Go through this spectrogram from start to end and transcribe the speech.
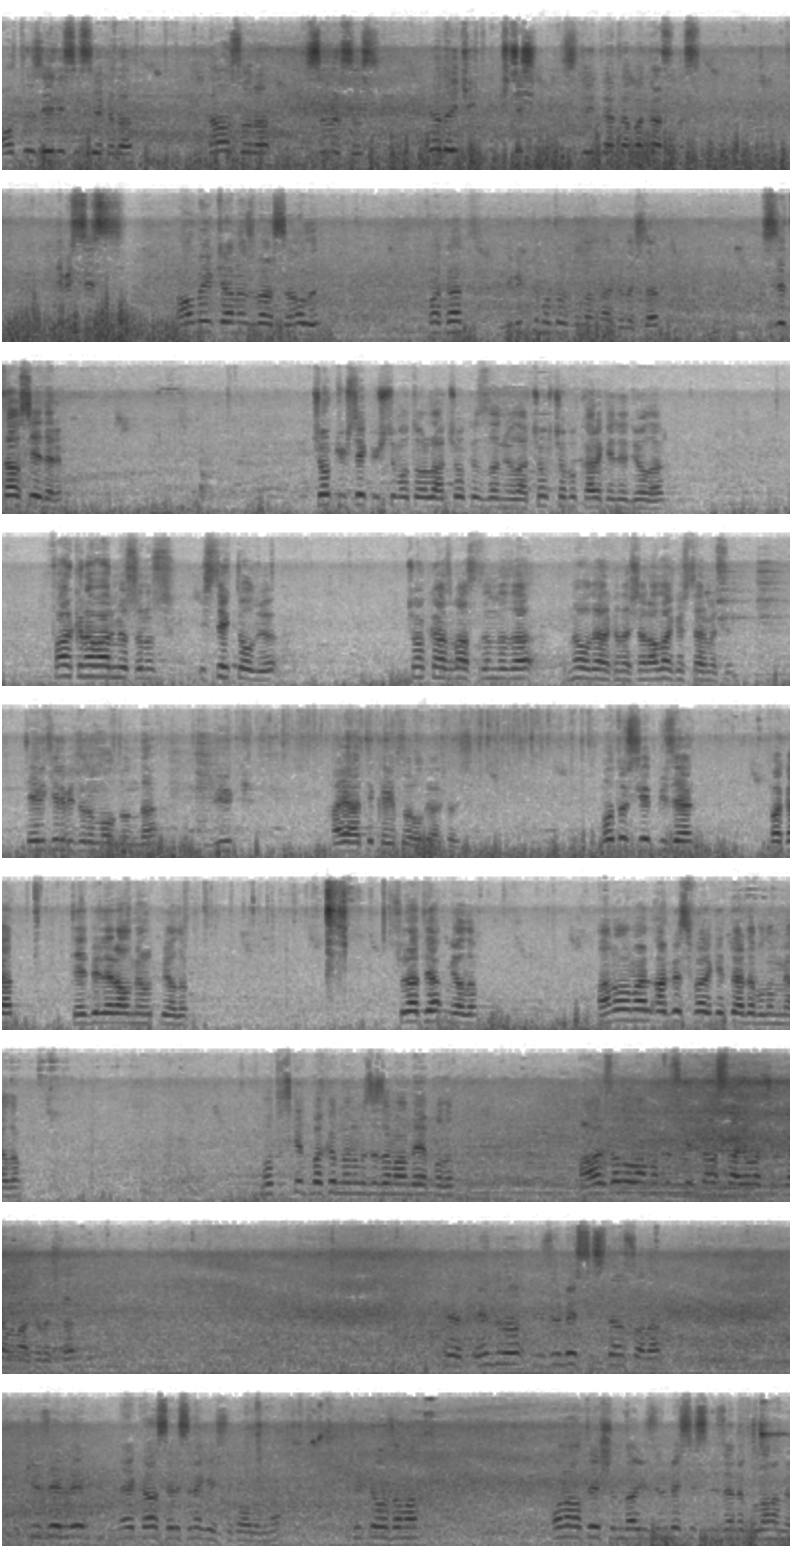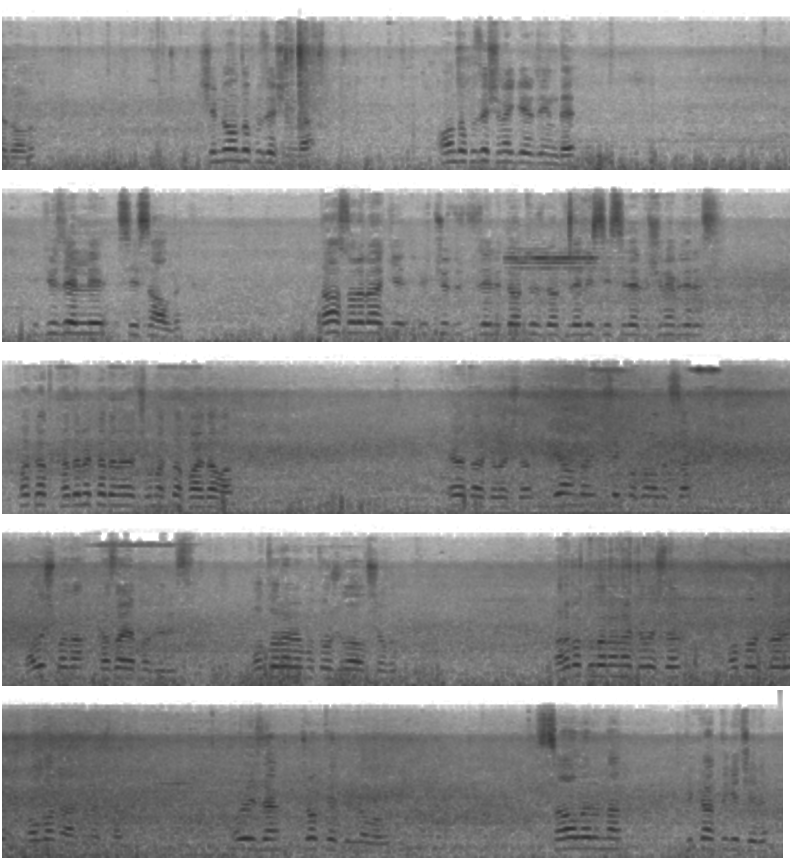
...650 cc'ye kadar... ...daha sonra sınırsız... ...ya da iki, iki çeşit siz de internetten bakarsınız. Limitsiz alma imkanınız varsa alın. Fakat limitli motor kullanın arkadaşlar. Size tavsiye ederim. Çok yüksek güçlü motorlar, çok hızlanıyorlar, çok çabuk hareket ediyorlar. Farkına varmıyorsunuz. istek de oluyor. Çok gaz bastığında da ne oluyor arkadaşlar? Allah göstermesin. Tehlikeli bir durum olduğunda büyük hayati kayıplar oluyor arkadaşlar. Motosiklet güzel fakat tedbirleri almayı unutmayalım. Sürat yapmayalım. Anormal agresif hareketlerde bulunmayalım. Motosiklet bakımlarımızı zamanda yapalım. Arızalı olan motosiklette asla yola çıkmayalım arkadaşlar. Evet, Enduro 125 cc'den sonra 250 NK serisine geçtik oğlumla. Çünkü o zaman 16 yaşında 125 cc'nin üzerinde kullanamıyordu oğlum. Şimdi 19 yaşında. 19 yaşına girdiğinde 250 cc aldık. Daha sonra belki 300, 350, 400, 450 cc'leri düşünebiliriz. Fakat kademe kademe açılmakta fayda var. Evet arkadaşlar bir anda yüksek motor alırsak alışmadan kaza yapabiliriz. Motora ve motorculuğa alışalım. Araba kullanan arkadaşlar motorcuları kollamıyor arkadaşlar. O yüzden çok tedbirli olalım. Sağlarından dikkatli geçelim.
